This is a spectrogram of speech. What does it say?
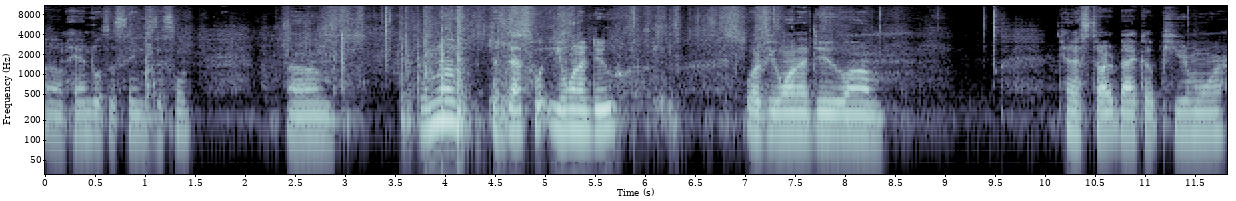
Um, handles the same as this one. Um, let me know if that's what you want to do, or if you want to do um, kind of start back up here more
